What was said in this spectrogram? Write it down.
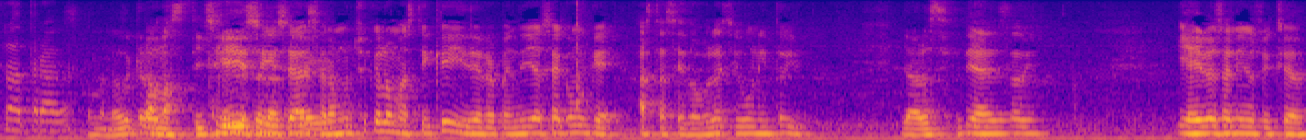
Se la traga. A menos de que la mastique. Sí, y se sí, la será, será mucho que lo mastique y de repente ya sea como que hasta se dobla así bonito y Y ahora sí. ya está bien. Y ahí ves al niño asfixiado.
